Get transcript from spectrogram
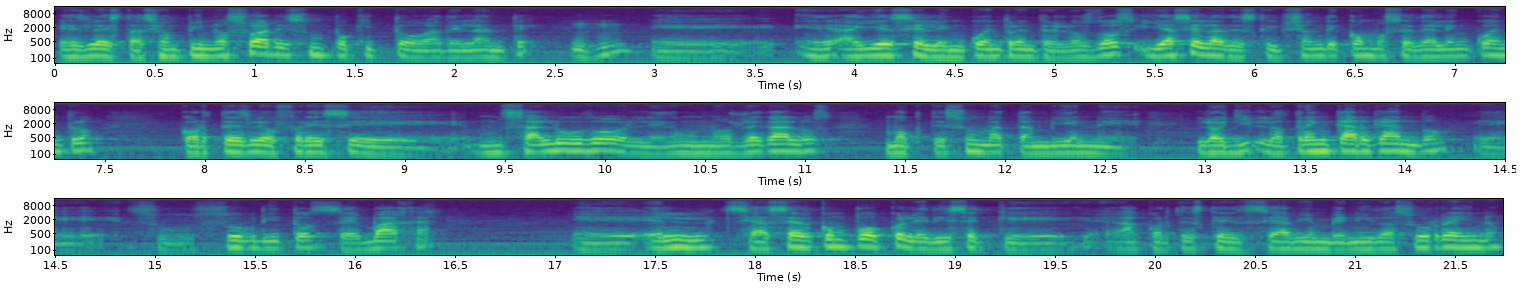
es la estación Pino Suárez, un poquito adelante. ahí es el encuentro entre los dos y hace la descripción de cómo se da el encuentro. Cortés le ofrece un saludo, le da unos regalos, Moctezuma también eh, lo, traen cargando, eh, sus súbditos se baja, eh, él se acerca un poco, le dice que a Cortés que sea bienvenido a su reino,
